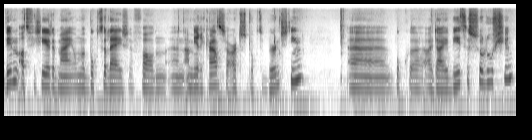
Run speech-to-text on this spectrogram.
Wim adviseerde mij om een boek te lezen van een Amerikaanse arts, Dr. Bernstein uh, boek uh, Diabetes Solution.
